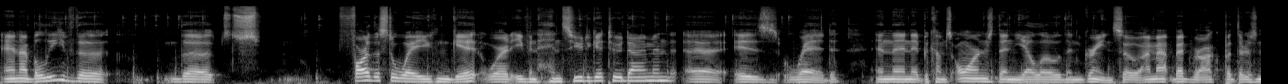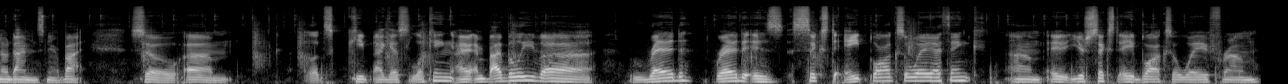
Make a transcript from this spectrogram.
and I believe the the farthest away you can get where it even hints you to get to a diamond uh, is red and then it becomes orange then yellow then green so I'm at bedrock but there's no diamonds nearby so, um, let's keep, I guess, looking. I, I believe, uh, red, red is six to eight blocks away, I think. Um, it, you're six to eight blocks away from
